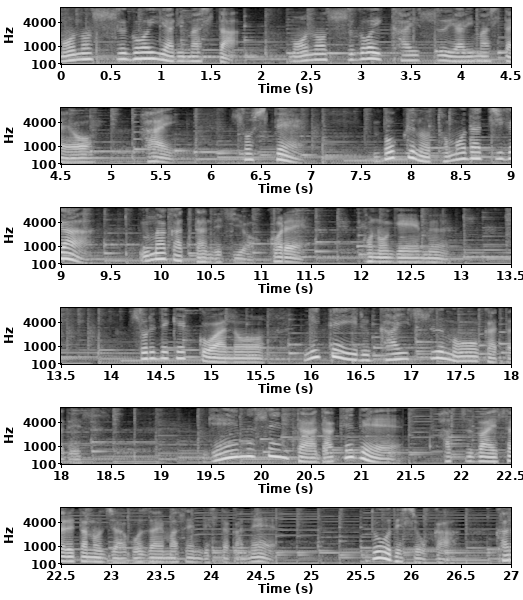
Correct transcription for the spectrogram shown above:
ものすごいやりました。ものすごい回数やりましたよ。はい。そして僕の友達がうまかったんですよ。これ。このゲーム。それで結構あの見ている回数も多かったです。ゲームセンターだけで発売されたのじゃございませんでしたかね。どうでしょうか？家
